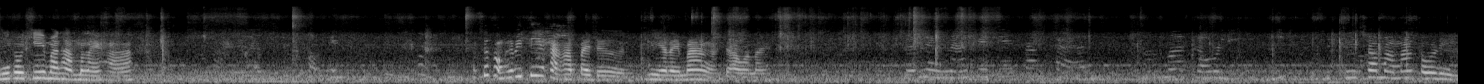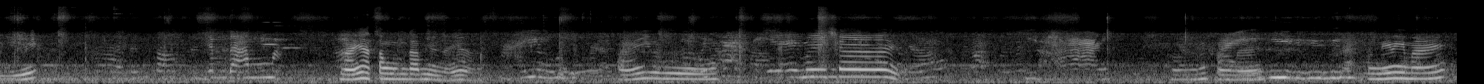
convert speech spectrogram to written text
นี่โกกี้มาทำอะไรคะซื้อของให้พี่ตี้ค่ะเอาไปเดิน มีอะไรบ้างอะจะเอาอะไรเป็นหนึ่งนะที่ที่ต้องการมาม่าเกาหลีพี่ชอบมาม่าเกาหลีเป็นฟองดำดำๆอะไหนอะตองดำๆอยู่ไหนอะหายอยู่หายอยู่ ไม่ใช่ไม่ใช่ที่ทางอ๋อตรงไหนที่ตรงนี้มีไหมที่ตัดผมไหม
